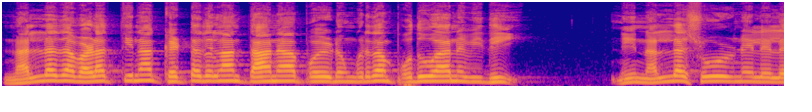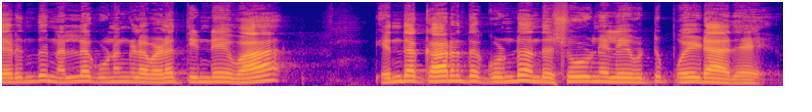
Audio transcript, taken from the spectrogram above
நல்லதை வளர்த்தினா கெட்டதெல்லாம் தானாக போயிடுங்கிறதான் பொதுவான விதி. நீ நல்ல சூழ்நிலையிலிருந்து நல்ல குணங்களை வளர்த்திண்டே வா. எந்த காரணத்தை கொண்டு அந்த சூழ்நிலையை விட்டு போயிடாதே.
